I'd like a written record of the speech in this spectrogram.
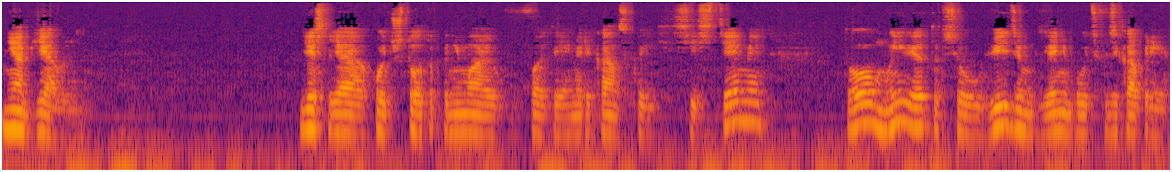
не объявлены. Если я хоть что-то понимаю в этой американской системе, то мы это все увидим где-нибудь в декабре.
